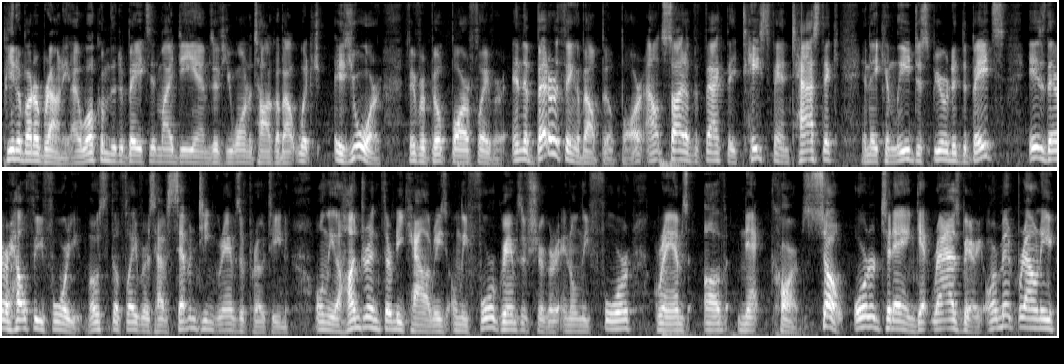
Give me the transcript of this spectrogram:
peanut butter brownie. I welcome the debates in my DMs if you want to talk about which is your favorite Built Bar flavor. And the better thing about Built Bar, outside of the fact they taste fantastic and they can lead to spirited debates, is they're healthy for you. Most of the flavors have 17 grams of protein, only 130 calories, only 4 grams of sugar, and only 4 grams of net carbs. So order today and get raspberry or mint brownie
